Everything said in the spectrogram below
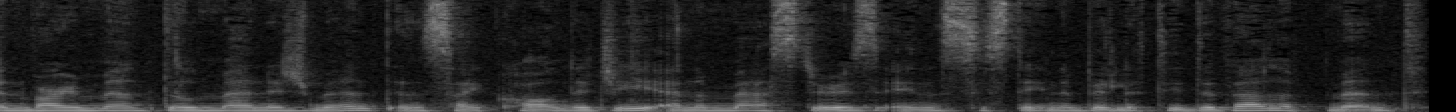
environmental management and psychology and a master's in sustainability development.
